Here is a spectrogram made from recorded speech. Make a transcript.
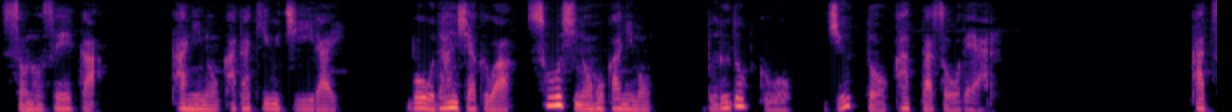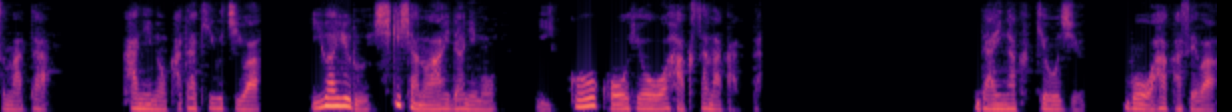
そのせいか、カニの仇討ち以来、某男爵は宗師の他にも、ブルドッグを十頭飼ったそうである。かつまた、カニの仇討ちは、いわゆる指揮者の間にも一向好評を博さなかった。大学教授、某博士は、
